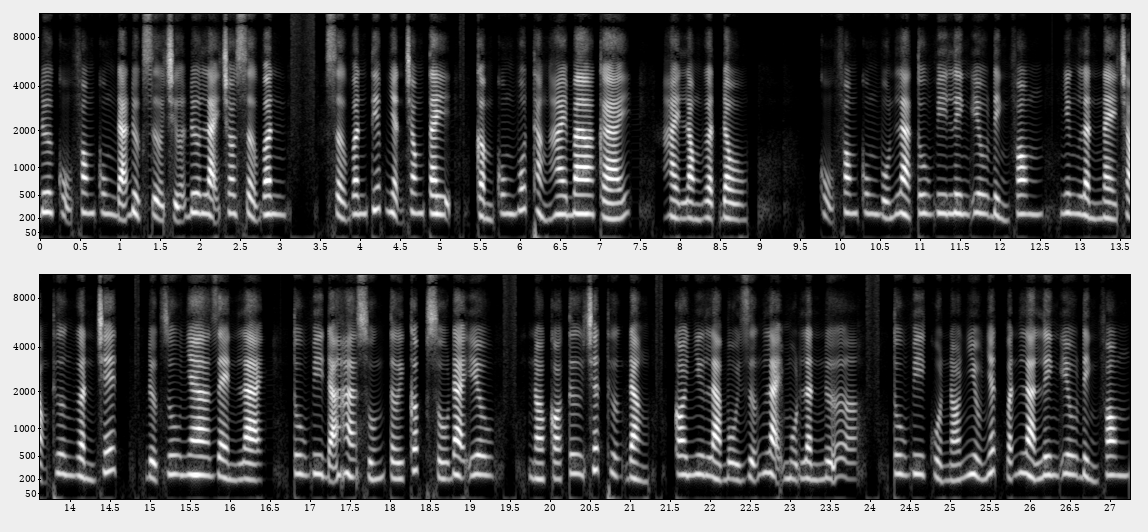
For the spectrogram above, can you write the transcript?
đưa củ phong cung đã được sửa chữa đưa lại cho sở vân. Sở vân tiếp nhận trong tay, cầm cung vuốt thẳng hai ba cái, hài lòng gật đầu. Cụ phong cung vốn là tu vi linh yêu đỉnh phong, nhưng lần này trọng thương gần chết, được Du Nha rèn lại, tu vi đã hạ xuống tới cấp số đại yêu. Nó có tư chất thượng đẳng, coi như là bồi dưỡng lại một lần nữa. Tu vi của nó nhiều nhất vẫn là linh yêu đỉnh phong.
